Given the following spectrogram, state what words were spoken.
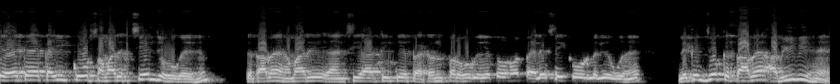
ये है कि कई कोर्स हमारे चेंज हो गए हैं। किताबें हमारी एनसीईआरटी के पैटर्न पर हो गई हैं तो उनमें पहले से ही कोड लगे हुए हैं। लेकिन जो किताबें अभी भी हैं,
